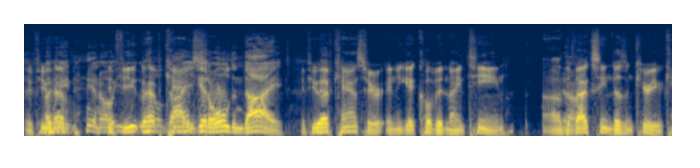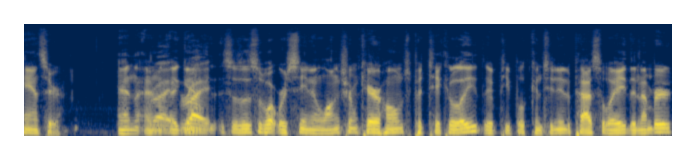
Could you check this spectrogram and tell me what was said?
If you I have- mean, you know, if you still have die, you get old and die. If you have cancer and you get COVID 19, uh, the vaccine doesn't cure your cancer. And, and Right, again, right. so this is what we're seeing in long-term care homes, particularly the people continue to pass away. The number,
